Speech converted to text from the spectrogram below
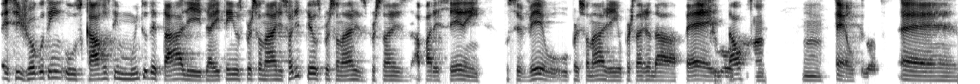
Esse jogo tem. Os carros tem muito detalhe, e daí tem os personagens. Só de ter os personagens, os personagens aparecerem, você vê o, o personagem, o personagem andar a pé Os e pilotos, tal. né? Hum, É, o piloto. É,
